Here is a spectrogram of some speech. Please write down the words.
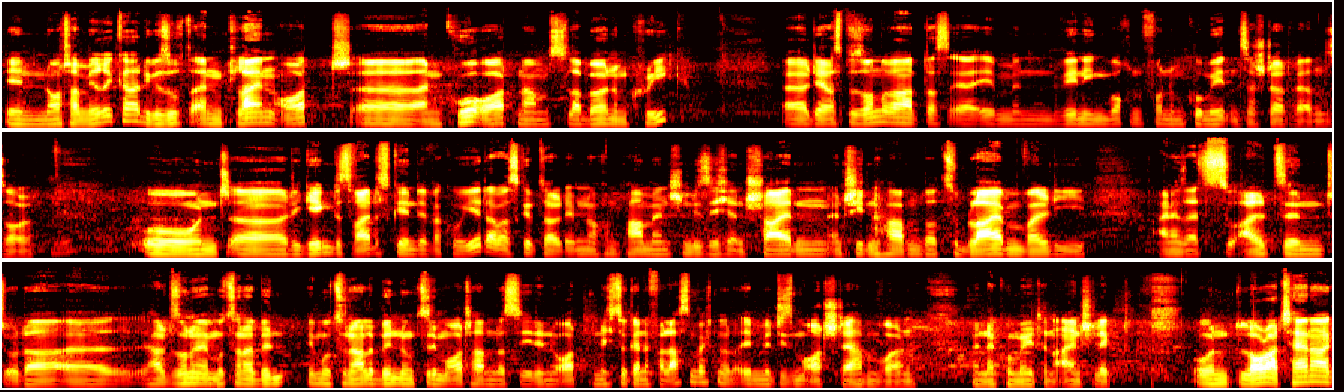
in Nordamerika. Die besucht einen kleinen Ort, äh, einen Kurort namens Laburnum Creek, äh, der das Besondere hat, dass er eben in wenigen Wochen von einem Kometen zerstört werden soll. Und äh, die Gegend ist weitestgehend evakuiert, aber es gibt halt eben noch ein paar Menschen, die sich entscheiden, entschieden haben, dort zu bleiben, weil die einerseits zu alt sind oder äh, halt so eine emotionale, emotionale Bindung zu dem Ort haben, dass sie den Ort nicht so gerne verlassen möchten oder eben mit diesem Ort sterben wollen, wenn der Komet dann einschlägt. Und Laura Tanner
